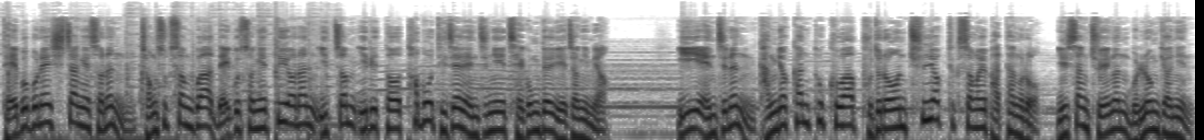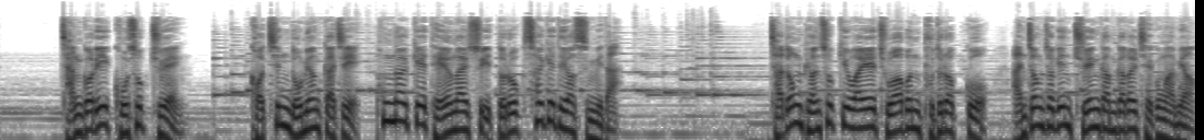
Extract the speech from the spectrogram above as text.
대부분의 시장에서는 정숙성과 내구성이 뛰어난 2.2리터 터보 디젤 엔진이 제공될 예정이며 이 엔진은 강력한 토크와 부드러운 출력 특성을 바탕으로 일상 주행은 물론 견인 장거리 고속 주행, 거친 노면까지 폭넓게 대응할 수 있도록 설계되었습니다. 자동 변속기와의 조합은 부드럽고 안정적인 주행 감각을 제공하며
